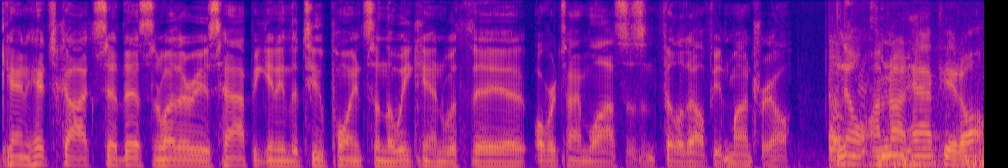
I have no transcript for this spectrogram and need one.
Ken Hitchcock said this and whether he was happy getting the two points on the weekend with the overtime losses in Philadelphia and Montreal. No, I'm not happy at all.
